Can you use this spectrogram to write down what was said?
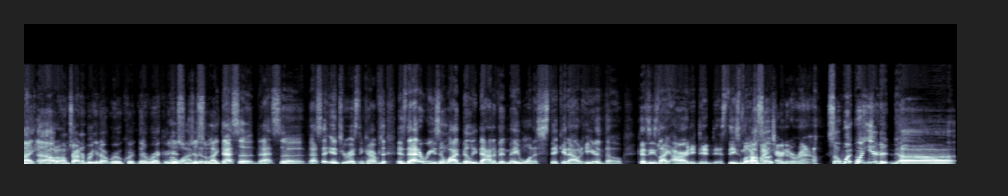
Like, uh, hold on, I'm trying to bring it up real quick. Their record history, just so, like that's a that's a that's an interesting conversation. Is that a reason why Billy Donovan may want to stick it out here though? Because he's like, I already did this. These mugs oh, so, might turn it around. So what what year did uh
